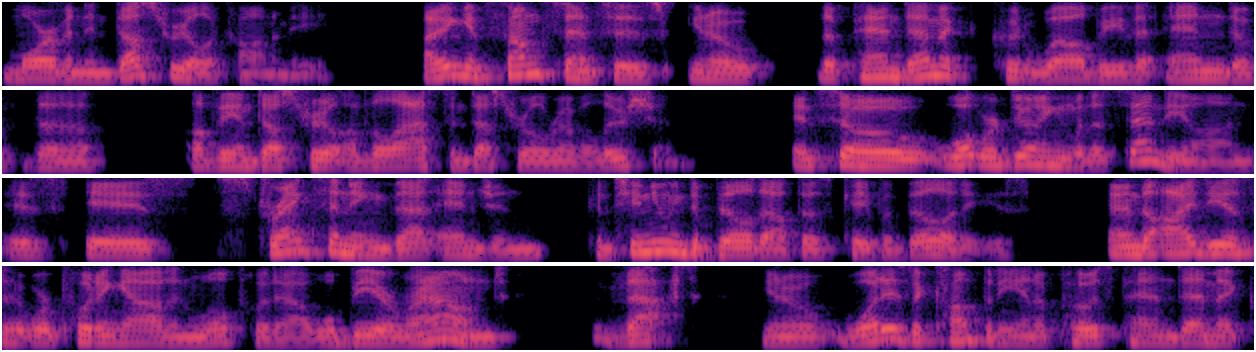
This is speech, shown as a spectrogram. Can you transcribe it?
more of an industrial economy. I think in some senses you know the pandemic could well be the end of the of the industrial of the last industrial revolution. And so what we're doing with ascendion is is strengthening that engine continuing to build out those capabilities. And the ideas that we're putting out and will put out will be around that you know what is a company in a post-pandemic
